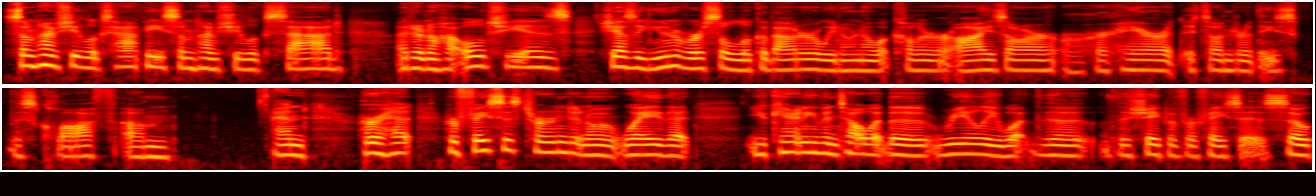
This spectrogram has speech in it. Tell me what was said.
Sometimes she looks happy, sometimes she looks sad. I don't know how old she is. She has a universal look about her. We don't know what color her eyes are or her hair. It's under these this cloth, um, and her head, her face is turned in a way that you can't even tell what the really what the the shape of her face is. So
